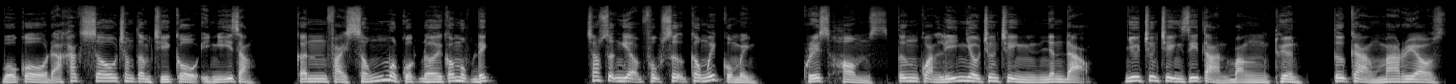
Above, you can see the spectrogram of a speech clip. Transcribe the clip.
Bố cô đã khắc sâu trong tâm trí cô ý nghĩ rằng cần phải sống một cuộc đời có mục đích. Trong sự nghiệm phục sự công ích của mình, Chris Holmes từng quản lý nhiều chương trình nhân đạo như chương trình di tản bằng thuyền từ cảng Marios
